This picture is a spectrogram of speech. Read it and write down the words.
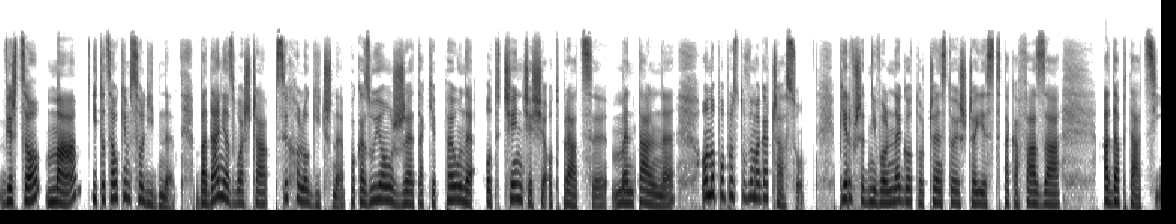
Wiesz co? Ma i to całkiem solidne. Badania, zwłaszcza psychologiczne, pokazują, że takie pełne odcięcie się od pracy, mentalne, ono po prostu wymaga czasu. Pierwsze dni wolnego to często jeszcze jest taka faza adaptacji.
